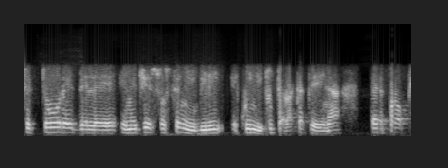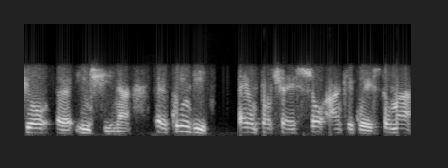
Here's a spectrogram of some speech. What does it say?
settore delle energie sostenibili e quindi tutta la catena eh, proprio eh, in Cina. Eh, quindi è un processo anche questo, ma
